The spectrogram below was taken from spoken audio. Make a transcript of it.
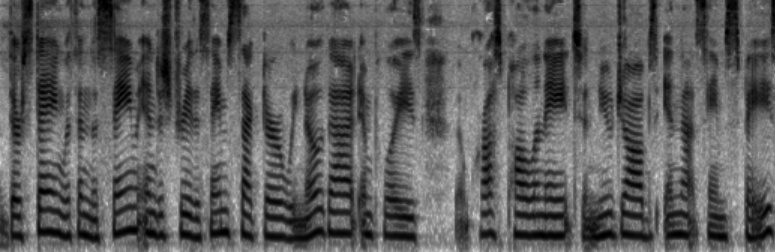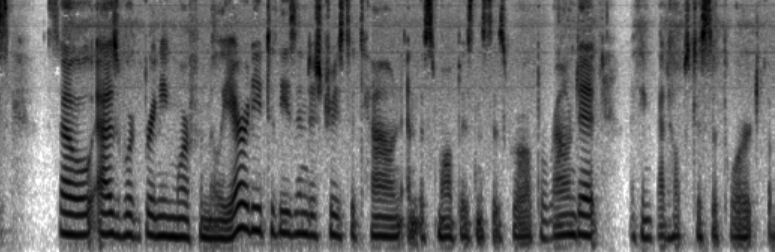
They're staying within the same industry, the same sector. We know that employees cross pollinate to new jobs in that same space. So, as we're bringing more familiarity to these industries to town and the small businesses grow up around it, I think that helps to support a,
